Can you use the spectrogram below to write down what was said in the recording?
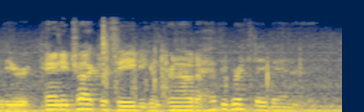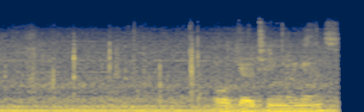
With your handy tractor feed, you can print out a happy birthday banner. Old go team, I guess.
